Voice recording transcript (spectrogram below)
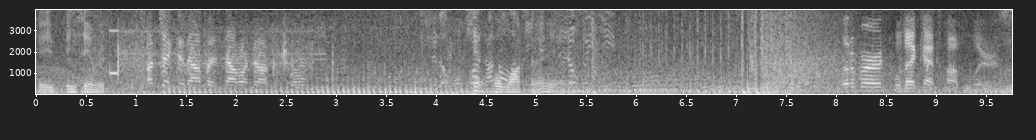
He, he seemed to Objective Alpha is now under our control. You can't hold locks on any of it. Little bird. Well, that guy pop flares.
